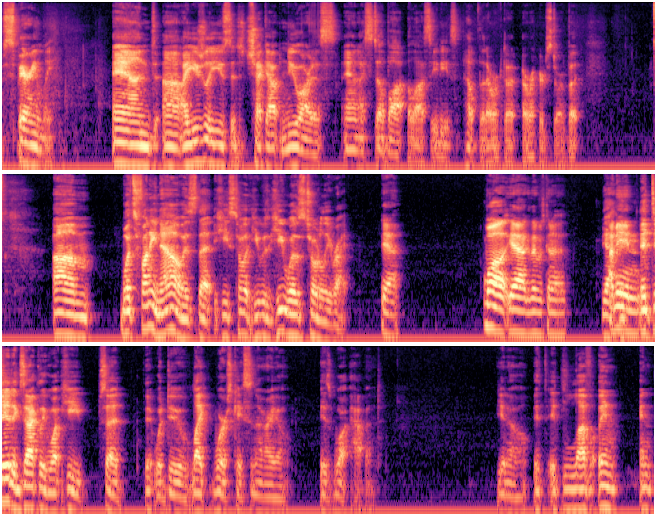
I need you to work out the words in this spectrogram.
sparingly. And uh, I usually used it to check out new artists, and I still bought a lot of CDs. Helped that I worked at a record store, but um, what's funny now is that he's totally he was he was totally right. Yeah. Well, yeah, that was gonna. Yeah, I mean- it, it did exactly what he said it would do. Like worst case scenario is what happened. You know, it it level and and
